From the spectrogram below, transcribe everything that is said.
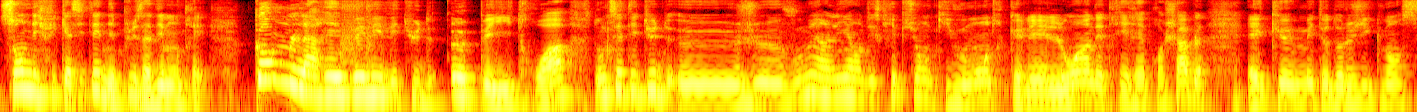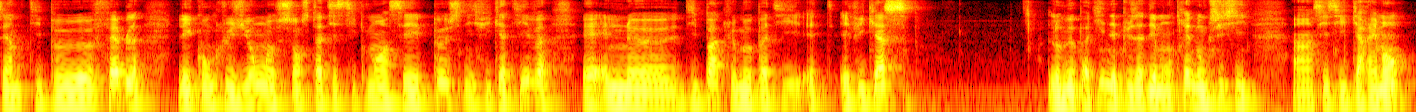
Son efficacité n'est plus à démontrer. Comme l'a révélé l'étude EPI 3, donc cette étude, euh, je vous mets un lien en description qui vous montre qu'elle est loin d'être irréprochable et que méthodologiquement c'est un petit peu faible. Les conclusions sont statistiquement assez peu significatives et elle ne dit pas que l'homéopathie est efficace l'homéopathie n'est plus à démontrer, donc si, si, hein, si, si, carrément.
